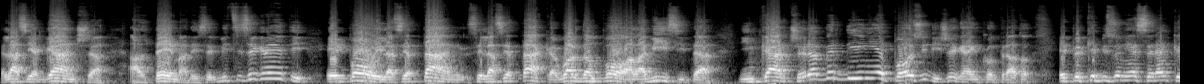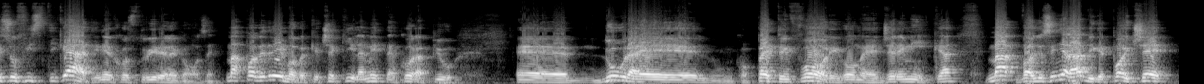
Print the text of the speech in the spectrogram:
la si aggancia al tema dei servizi segreti e poi la si attacca, se la si attacca, guarda un po' alla visita in carcere a Verdini e poi si dice che ha incontrato. E perché bisogna essere anche sofisticati nel costruire le cose. Ma poi vedremo perché c'è chi la mette ancora più eh, dura e col petto in fuori come Geremicca, ma voglio segnalarvi che poi c'è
